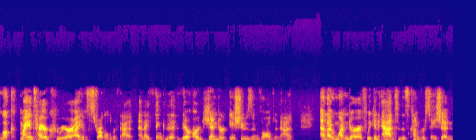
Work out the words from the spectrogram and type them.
look, my entire career I have struggled with that, and I think that there are gender issues involved in that. And I wonder if we can add to this conversation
